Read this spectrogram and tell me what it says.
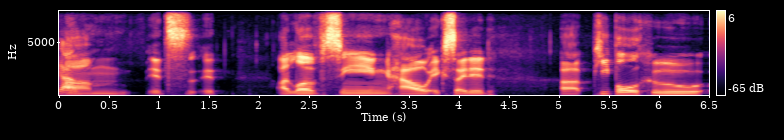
yeah Um it's it I love seeing how excited uh, people who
